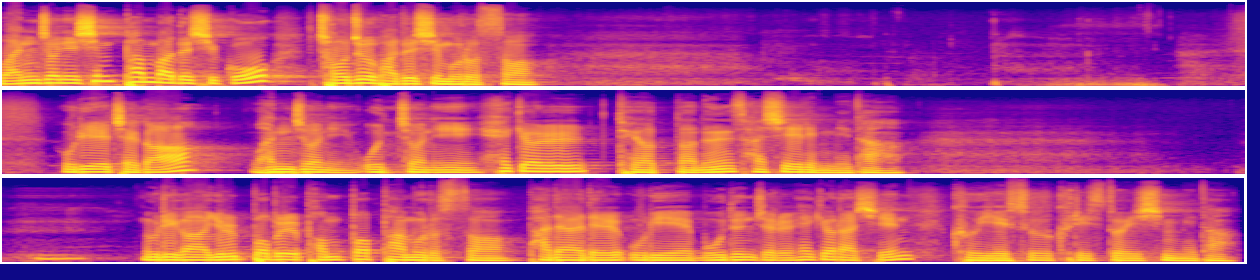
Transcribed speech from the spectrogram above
완전히 심판받으시고 저주받으심으로써 우리의 죄가 완전히 온전히 해결되었다는 사실입니다. 우리가 율법을 범법함으로써 받아야 될 우리의 모든 죄를 해결하신 그 예수 그리스도이십니다.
